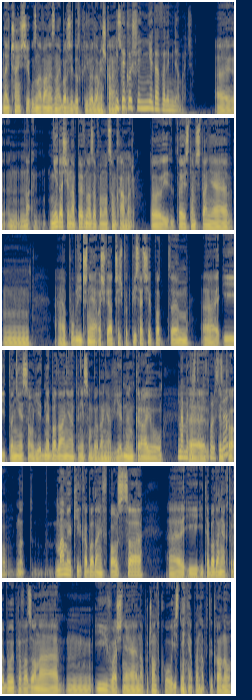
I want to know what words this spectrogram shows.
najczęściej uznawane za najbardziej dotkliwe dla mieszkańców. I tego się nie da wyeliminować. E, na, nie da się na pewno za pomocą kamer. To, to jestem w stanie... Mm, E, publicznie oświadczyć, podpisać się pod tym e, i to nie są jedne badania, to nie są badania w jednym kraju. Mamy też takie w Polsce? Tylko, no, mamy kilka badań w Polsce i, i te badania, które były prowadzone mm, i właśnie na początku istnienia panoptykonu,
